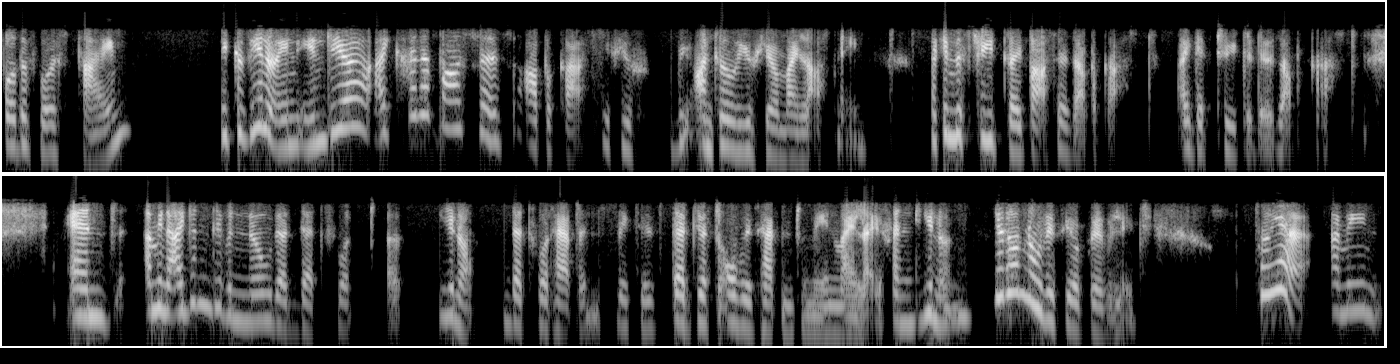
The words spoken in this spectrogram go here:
for the first time because you know in India I kind of pass as upper caste if you until you hear my last name. Like in the streets I pass as upper caste, I get treated as caste. And I mean, I didn't even know that that's what, uh, you know, that's what happens because that just always happened to me in my life. And, you know, you don't know notice your privilege. So, yeah, I mean,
